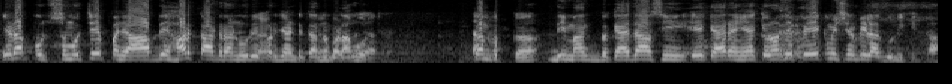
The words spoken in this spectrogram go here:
ਜਿਹੜਾ ਸਮੁੱਚੇ ਪੰਜਾਬ ਦੇ ਹਰ ਕਾਡਰਾਂ ਨੂੰ ਰਿਪਰੈਜ਼ੈਂਟ ਕਰਨ ਵਾਲਾ ਮੋਰਚਾ ਦੀ ਮੰਗ ਬਕਾਇਦਾ ਅਸੀਂ ਇਹ ਕਹਿ ਰਹੇ ਹਾਂ ਕਿ ਉਹਨਾਂ ਤੇ ਪੇ ਕਮਿਸ਼ਨ ਵੀ ਲਾਗੂ ਨਹੀਂ ਕੀਤਾ।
